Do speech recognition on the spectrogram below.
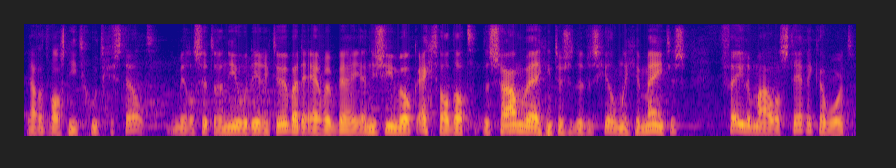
Ja, dat was niet goed gesteld. Inmiddels zit er een nieuwe directeur bij de RWB. En nu zien we ook echt wel dat de samenwerking tussen de verschillende gemeentes vele malen sterker wordt.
